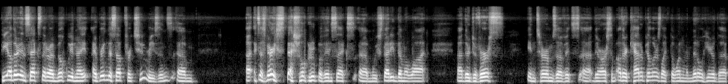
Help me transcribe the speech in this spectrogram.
the other insects that are on milkweed, and I, I bring this up for two reasons. Um, uh, it's a very special group of insects. Um, we've studied them a lot. Uh, they're diverse in terms of its. Uh, there are some other caterpillars, like the one in the middle here, the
